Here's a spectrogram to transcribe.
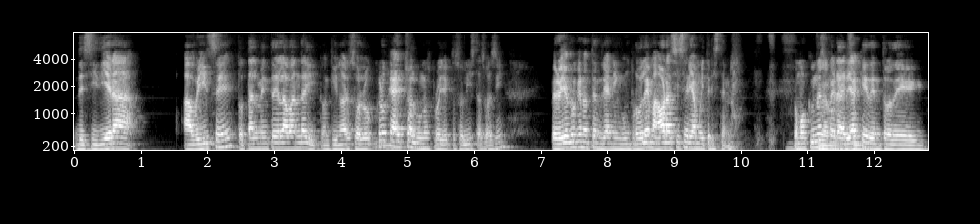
decidiera abrirse totalmente de la banda y continuar solo, creo que ha hecho algunos proyectos solistas o así, pero yo creo que no tendría ningún problema. Ahora sí sería muy triste, ¿no? Como que uno esperaría que dentro de,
